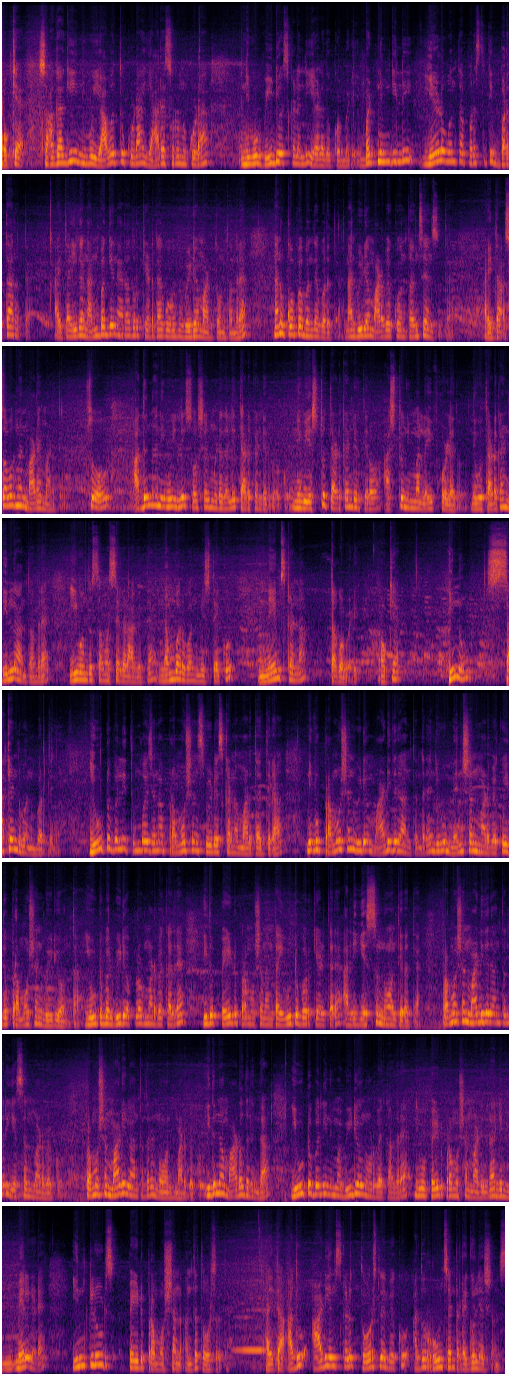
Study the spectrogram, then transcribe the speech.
ಓಕೆ ಸೊ ಹಾಗಾಗಿ ನೀವು ಯಾವತ್ತೂ ಕೂಡ ಯಾರ ಹೆಸರು ಕೂಡ ನೀವು ವೀಡಿಯೋಸ್ಗಳಲ್ಲಿ ಹೇಳೋದಕ್ಕೆ ಹೋಗ್ಬೇಡಿ ಬಟ್ ನಿಮಗಿಲ್ಲಿ ಹೇಳುವಂಥ ಪರಿಸ್ಥಿತಿ ಬರ್ತಾ ಇರುತ್ತೆ. ಆಯಿತಾ? ಈಗ ನನ್ನ ಬಗ್ಗೆ ಯಾರಾದರೂ ಕೆಟ್ಟದಾಗ ಒಂದು ವೀಡಿಯೋ ಮಾಡ್ತು ಅಂತಂದರೆ ನನಗೆ ಕೋಪ ಬಂದೇ ಬರುತ್ತೆ. ನಾನು ವೀಡಿಯೋ ಮಾಡಬೇಕು ಅಂತ ಅನಿಸೆ ಅನಿಸುತ್ತೆ. ಆಯಿತಾ? ಸೊ ಅವಾಗ ನಾನು ಮಾಡೇ ಮಾಡ್ತೀನಿ. ಸೊ ಅದನ್ನು ನೀವು ಇಲ್ಲಿ ಸೋಷಿಯಲ್ ಮೀಡ್ಯಾದಲ್ಲಿ ತಡ್ಕೊಂಡಿರಬೇಕು. ನೀವು ಎಷ್ಟು ತಡ್ಕೊಂಡಿರ್ತೀರೋ ಅಷ್ಟು ನಿಮ್ಮ ಲೈಫ್ ಒಳ್ಳೆಯದು ನೀವು ತಡ್ಕೊಂಡಿಲ್ಲ ಅಂತಂದರೆ ಈ ಒಂದು ಸಮಸ್ಯೆಗಳಾಗುತ್ತೆ. ನಂಬರ್ ಒನ್ ಮಿಸ್ಟೇಕು ನೇಮ್ಸ್ಗಳನ್ನ ತಗೋಬೇಡಿ. ಓಕೆ ಇನ್ನು ಸೆಕೆಂಡ್ ಒನ್ ಬರ್ತೀನಿ. ಯೂಟ್ಯೂಬಲ್ಲಿ ತುಂಬ ಜನ ಪ್ರಮೋಷನ್ಸ್ ವೀಡಿಯೋಸ್ಗಳನ್ನ ಮಾಡ್ತಾ ಇರ್ತೀರಾ? ನೀವು ಪ್ರಮೋಷನ್ ವೀಡಿಯೋ ಮಾಡಿದ್ದೀರಾ ಅಂತಂದರೆ ನೀವು ಮೆನ್ಷನ್ ಮಾಡಬೇಕು, ಇದು ಪ್ರಮೋಷನ್ ವೀಡಿಯೋ ಅಂತ. ಯೂಟ್ಯೂಬಲ್ಲಿ ವೀಡಿಯೋ ಅಪ್ಲೋಡ್ ಮಾಡಬೇಕಾದ್ರೆ ಇದು ಪೇಯ್ಡ್ ಪ್ರಮೋಷನ್ ಅಂತ ಯೂಟ್ಯೂಬ್ ಅವ್ರು ಕೇಳ್ತಾರೆ, ಅಲ್ಲಿ ಎಸ್ ನೋ ಅಂತಿರುತ್ತೆ ಪ್ರಮೋಷನ್ ಮಾಡಿದ್ದೀರಾ ಅಂತಂದರೆ ಎಸ್ ಅಂತ ಮಾಡಬೇಕು. ಪ್ರಮೋಷನ್ ಮಾಡಿಲ್ಲ ಅಂತಂದರೆ ನೋ ಅಂತ ಮಾಡಬೇಕು. ಇದನ್ನು ಮಾಡೋದ್ರಿಂದ ಯೂಟ್ಯೂಬಲ್ಲಿ ನಿಮ್ಮ ವೀಡಿಯೋ ನೋಡಬೇಕಾದ್ರೆ ನೀವು ಪೇಯ್ಡ್ ಪ್ರಮೋಷನ್ ಮಾಡಿದರೆ ಅಲ್ಲಿ ಮೇಲ್ಗಡೆ ಇನ್ಕ್ಲೂಡ್ಸ್ ಪೇಯ್ಡ್ ಪ್ರಮೋಷನ್ ಅಂತ ತೋರಿಸುತ್ತೆ. ಆಯಿತಾ? ಅದು ಆಡಿಯನ್ಸ್ಗಳಿಗೆ ತೋರಿಸ್ಲೇಬೇಕು. ಅದು ರೂಲ್ಸ್ ಆ್ಯಂಡ್ ರೆಗ್ಯುಲೇಷನ್ಸ್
